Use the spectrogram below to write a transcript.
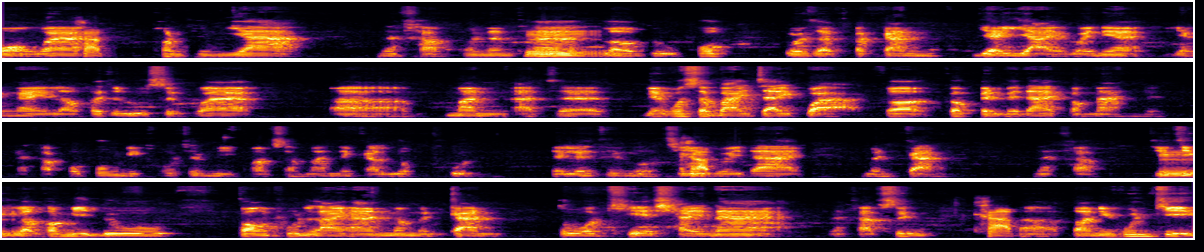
มองว่าค่อนข้างยากนะครับ เพราะนั้นถ้าเราดูพวกบริษัทประกันใหญ่ ๆ ไว้เนี่ยยังไงเราก็จะรู้สึกว่ามันอาจจะเรียกว่าสบายใจกว่า ก็ก็เป็นไปได้ประมาณหนึ่ง นะครับเพราะพวกนี้เขาจะมีความสามารถในการลงทุนในเรื่องเทคโนโลยีไว้ได้เหมือนกันนะครับ จริงๆเราก็มีดูกองทุนหลายอันมาเหมือนกันตัวเคชัยนานะครับ ซึ่งตอนนี้หุ้นจีน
